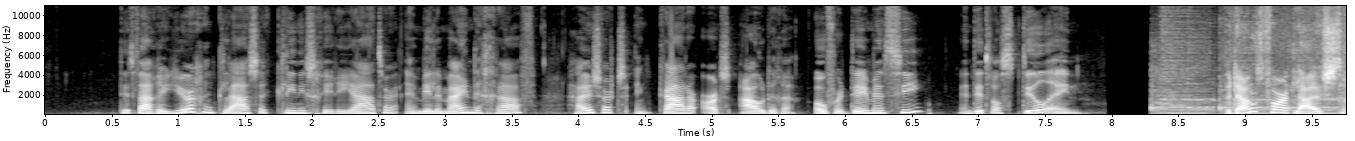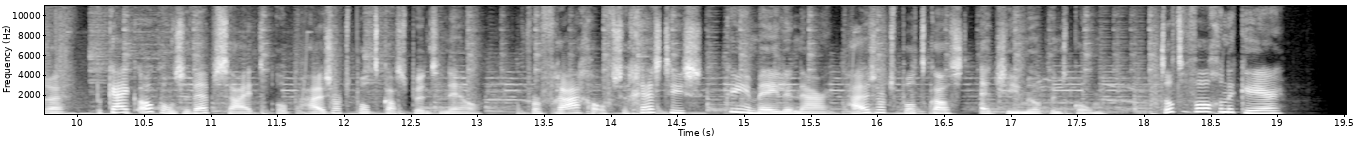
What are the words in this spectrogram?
Dit waren Jurgen Klaassen, klinisch geriater, en Willemijn de Graaf, huisarts en kaderarts ouderen, over dementie. En dit was deel 1. Bedankt voor het luisteren. Bekijk ook onze website op huisartspodcast.nl. Voor vragen of suggesties kun je mailen naar huisartspodcast.gmail.com. Tot de volgende keer.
